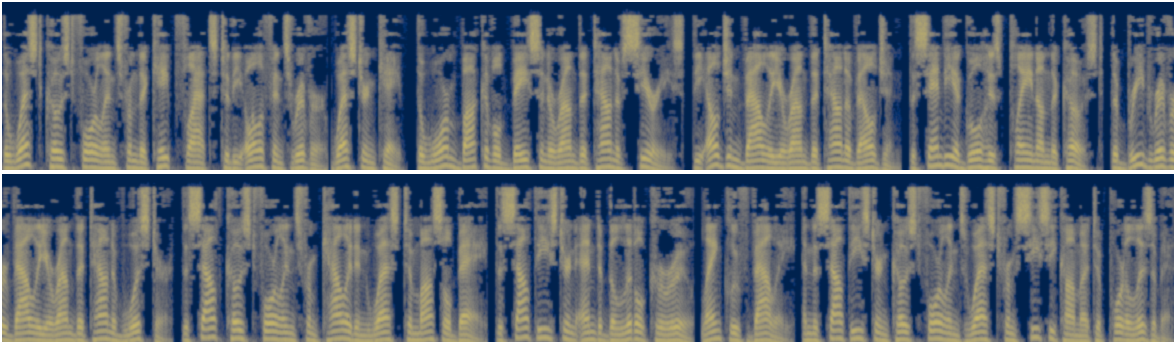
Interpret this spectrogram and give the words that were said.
the west coast forelands from the Cape Flats to the Olifants River Western Cape, the warm Bokkeveld Basin around the town of Ceres, the Elgin Valley around the town of Elgin, the sandy Agulhas Plain on the coast, the Breed River Valley around the town of Worcester, the south coast forelands from Caledon west to Mossel Bay, the southeastern end of the Little Karoo, Langkloof Valley, and the southeastern coast forelands west from Tsitsikamma to Port Elizabeth.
